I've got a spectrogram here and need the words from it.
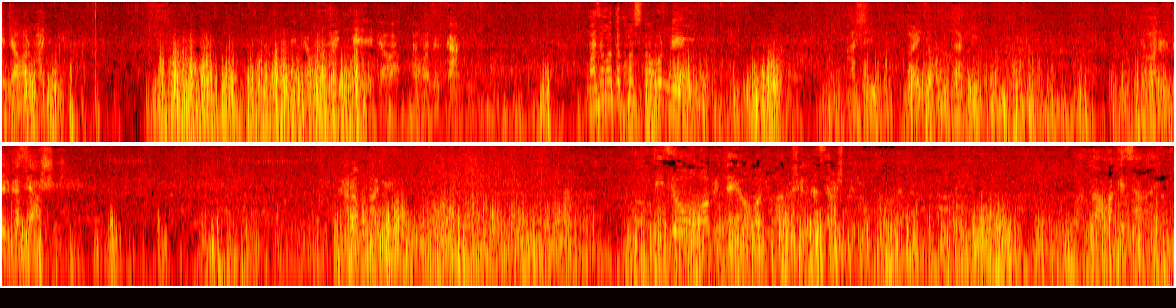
এটা আমার ভাগ্যে এটা আমার ভাগ্যে এটা আমাদের কাকু মাঝে মধ্যে খোঁজ খবর নেই। আসি, বাড়ি যখন থাকি মানুষদের কাছে আসে। খারাপ লাগে। নিজেও অভাবী তাই অভাবী মানুষের কাছে আসতে আল্লাহ আমাকে কি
